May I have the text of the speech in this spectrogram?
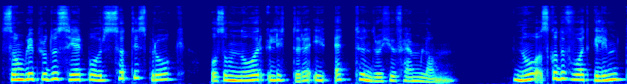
som blir produsert på over 70 språk og som når lyttere i 125 land. Nå skal du få et glimt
